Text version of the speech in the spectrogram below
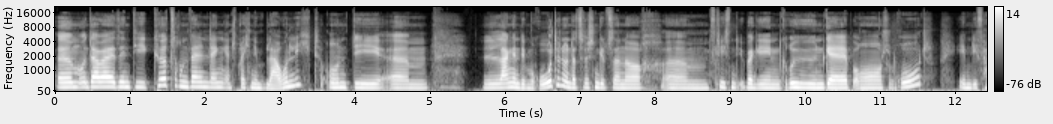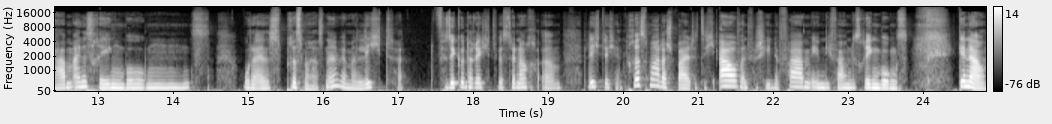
Ähm, und dabei sind die kürzeren Wellenlängen entsprechend dem blauen Licht und die ähm, langen dem roten und dazwischen gibt es dann noch ähm, fließend übergehend grün, gelb, orange und rot, eben die Farben eines Regenbogens oder eines Prismas. Ne? Wenn man Licht hat, Physikunterricht, wisst ihr noch, ähm, Licht durch ein Prisma, das spaltet sich auf in verschiedene Farben, eben die Farben des Regenbogens. Genau.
